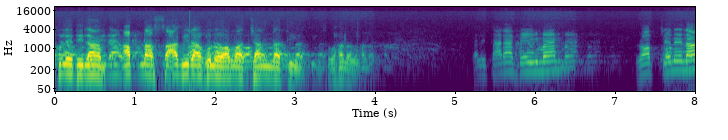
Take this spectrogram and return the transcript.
খুলে দিলাম। আপনার সাহাবীরা হলো আমার জান্নাতি। সুবহানাল্লাহ। তারা বেঈমান, রব চেনে না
